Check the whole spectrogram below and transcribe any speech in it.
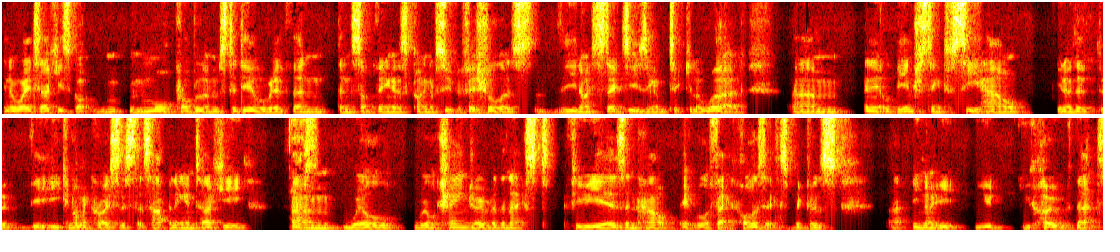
in a way, Turkey's got m- more problems to deal with than than something as kind of superficial as the United States using a particular word. Um, and it'll be interesting to see how you know the, the, the economic crisis that's happening in Turkey um, will will change over the next few years and how it will affect politics because uh, you know you, you you hope that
